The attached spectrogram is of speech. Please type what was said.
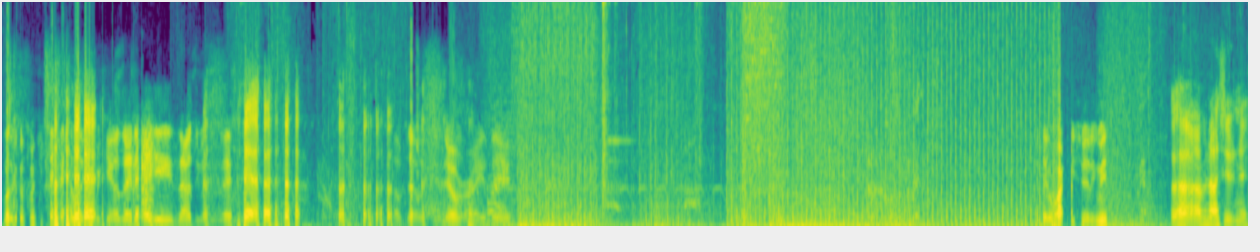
Looking for, looking for kills right there. Is that what you meant to say? I'm done with you. They're right there. Nigga, why are you shooting me? uh, I'm not shooting you.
